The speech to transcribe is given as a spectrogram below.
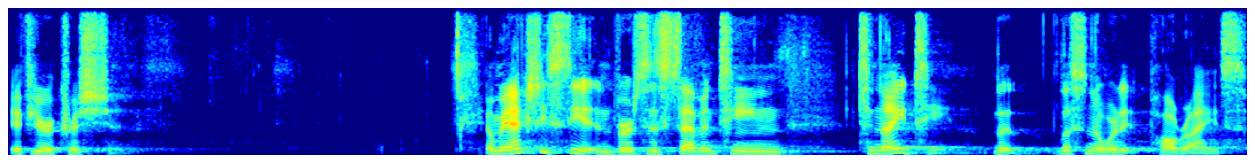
if you're a Christian. And we actually see it in verses 17 to 19. Listen to what Paul writes.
